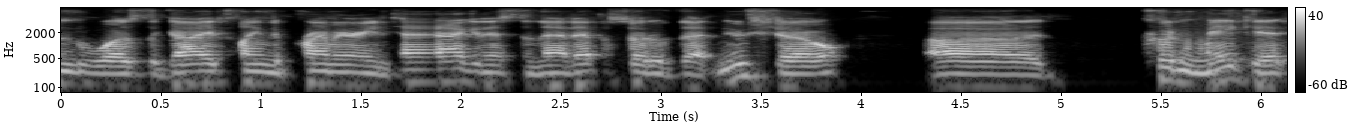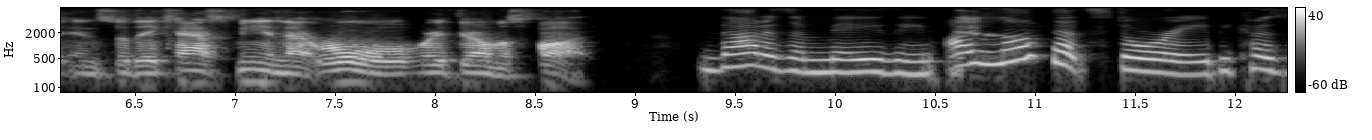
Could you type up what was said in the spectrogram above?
was the guy playing the primary antagonist in that episode of that new show uh, couldn't make it, and so they cast me in that role right there on the spot. That is amazing. I love that story because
